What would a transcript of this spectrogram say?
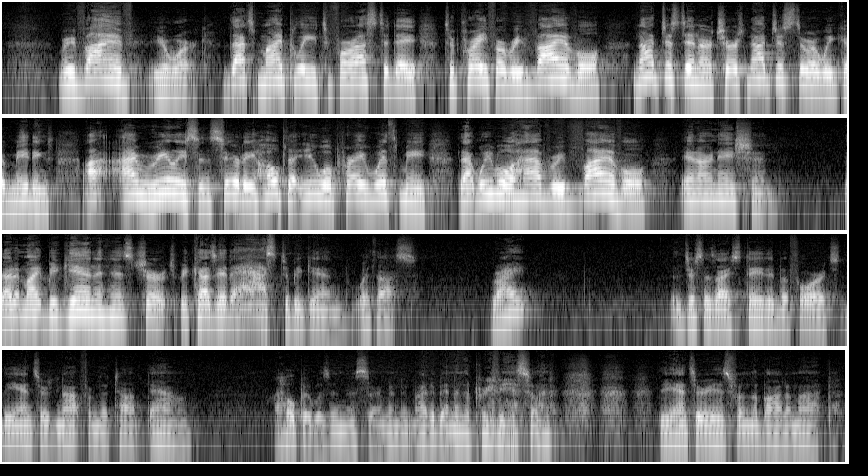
Revive your work. That's my plea to, for us today to pray for revival not just in our church, not just through a week of meetings. I, I really sincerely hope that you will pray with me that we will have revival in our nation, that it might begin in His church, because it has to begin with us. Right? Just as I stated before, it's, the answer is not from the top down. I hope it was in this sermon. It might have been in the previous one. the answer is from the bottom up.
